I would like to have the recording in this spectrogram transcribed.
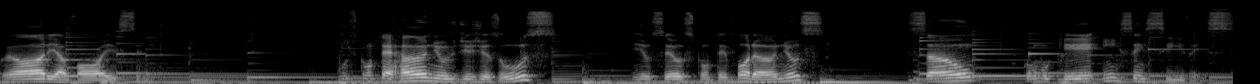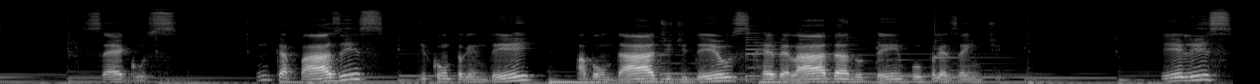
Glória a vós, Senhor. Os conterrâneos de Jesus e os seus contemporâneos são como que insensíveis, cegos, incapazes de compreender a bondade de Deus revelada no tempo presente. Eles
